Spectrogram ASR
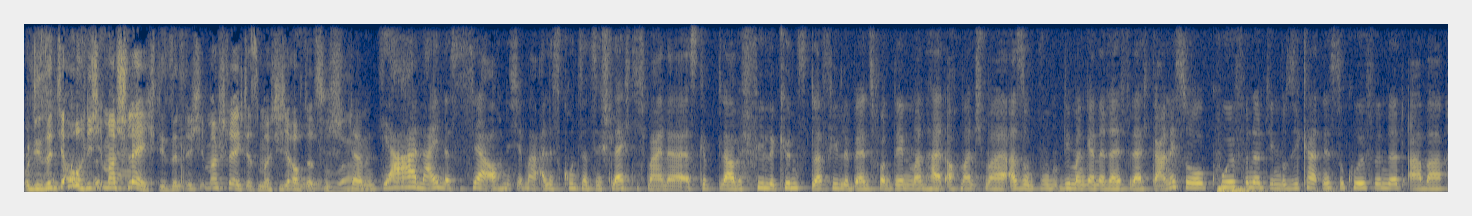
Und die sind ja auch Das nicht immer schlecht, die sind nicht immer schlecht, das möchte ich auch dazu sagen. stimmt. Ja, nein, es ist ja auch nicht immer alles grundsätzlich schlecht. Ich meine, es gibt, glaube ich, viele Künstler, viele Bands, von denen man halt auch manchmal, also wo, die man generell vielleicht gar nicht so cool findet, die Musik halt nicht so cool findet, aber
